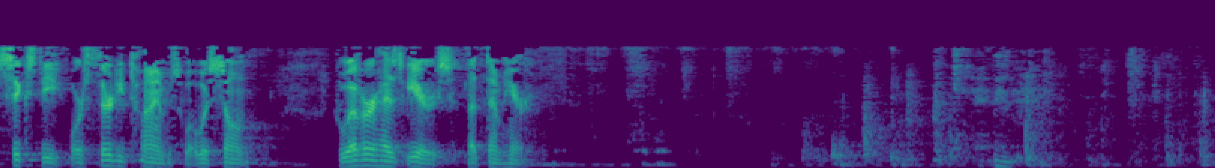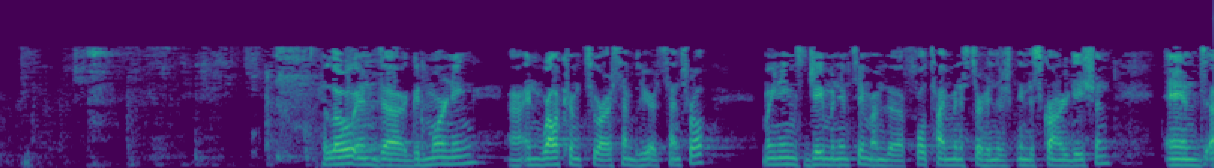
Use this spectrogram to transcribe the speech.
sixty, or thirty times what was sown. Whoever has ears, let them hear. Hello and uh, good morning, uh, and welcome to our assembly here at Central. My name is Jay Manimtim. I'm the full-time minister in this, in this congregation, and uh,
